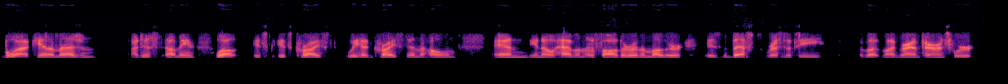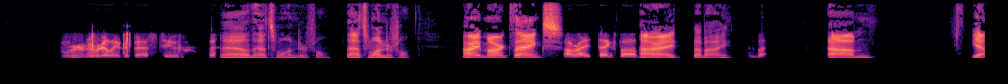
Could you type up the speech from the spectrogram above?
Boy, I can't imagine. I just, I mean, well, it's it's Christ. We had Christ in the home, and you know, having a father and a mother is the best recipe. But my grandparents were were really the best too. oh, that's wonderful. That's wonderful. All right, Mark. Thanks. All right, thanks, Bob. All right. Bye bye. Bye. Um, yeah.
